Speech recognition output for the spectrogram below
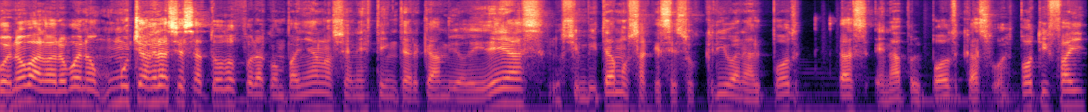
Bueno, bárbaro. Bueno, muchas gracias a todos por acompañarnos en este intercambio de ideas. Los invitamos a que se suscriban al podcast en Apple Podcasts o Spotify.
